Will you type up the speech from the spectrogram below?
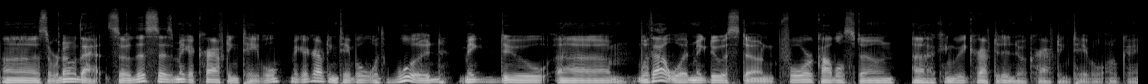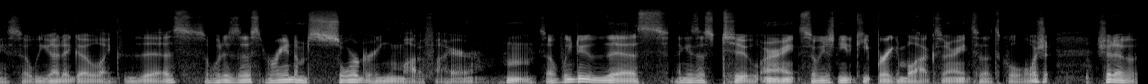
Uh, so we're done with that. So this says make a crafting table. Make a crafting table with wood. Make do um, without wood. Make do with stone. Four cobblestone uh, can be crafted into a crafting table. Okay, so we got to go like this. So what is this? Random sorting modifier. Hmm. So if we do this, that gives us two. All right. So we just need to keep breaking blocks. All right. So that's cool. What should should have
